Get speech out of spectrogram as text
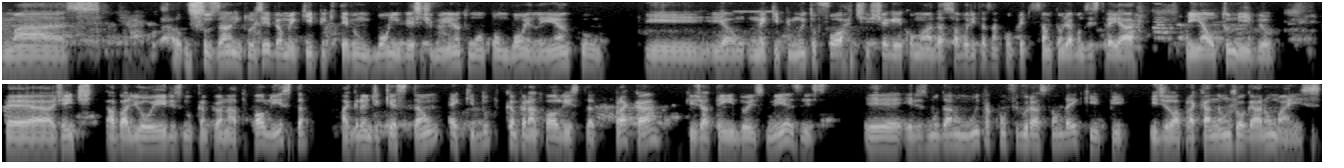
Mas o Suzano, inclusive, é uma equipe que teve um bom investimento, montou um bom elenco, e, e, é uma equipe muito forte. Cheguei como uma das favoritas na competição, então já vamos estrear em alto nível. É, a gente avaliou eles no Campeonato Paulista. A grande questão é que do Campeonato Paulista para cá, que já tem dois meses, é, eles mudaram muito a configuração da equipe e de lá para cá não jogaram mais.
